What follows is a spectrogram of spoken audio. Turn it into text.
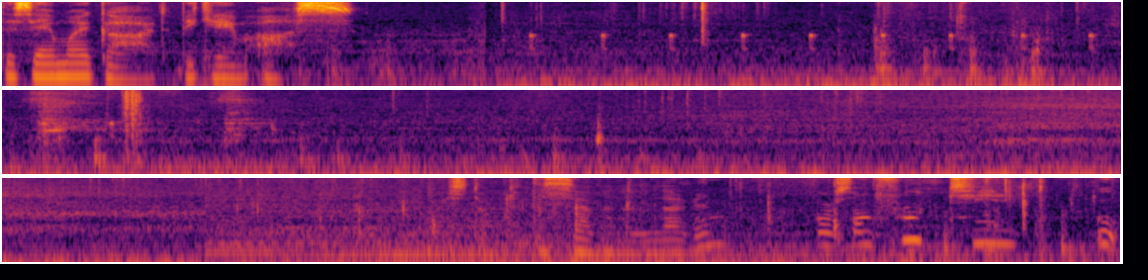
the same way God became us. We stopped at the 7 Eleven for some fruit tea. Ooh,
